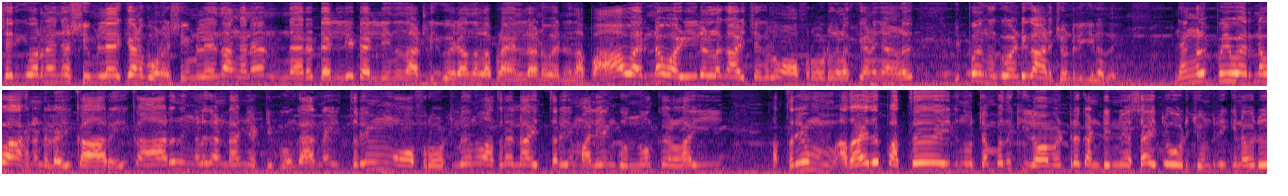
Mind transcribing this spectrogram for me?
ശരിക്കും പറഞ്ഞു കഴിഞ്ഞാൽ ഷിംലയിലേക്കാണ് പോകുന്നത് ഷിംലയിൽ നിന്ന് അങ്ങനെ നേരെ ഡൽഹി ഡൽഹിയിൽ നിന്ന് നാട്ടിലേക്ക് വരാമെന്നുള്ള പ്ലാനിലാണ് വരുന്നത്. അപ്പോൾ ആ വരുന്ന വഴിയിലുള്ള കാഴ്ചകളും ഓഫ് റോഡുകളൊക്കെയാണ് ഞങ്ങൾ ഇപ്പോൾ നിങ്ങൾക്ക് വേണ്ടി കാണിച്ചുകൊണ്ടിരിക്കുന്നത് ഞങ്ങളിപ്പോൾ ഈ വരുന്ന വാഹനം ഉണ്ടല്ലോ ഈ കാറ്. ഈ കാറ് നിങ്ങൾ കണ്ടാൽ ഞെട്ടിപ്പോവും. കാരണം ഇത്രയും ഓഫ് റോഡിൽ എന്ന് മാത്രമല്ല ഇത്രയും മലയും കുന്നും ഒക്കെ ഉള്ള ഈ അത്രയും അതായത് പത്ത് ഇരുന്നൂറ്റമ്പത് കിലോമീറ്റർ കണ്ടിന്യൂസ് ആയിട്ട് ഓടിച്ചുകൊണ്ടിരിക്കുന്ന ഒരു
